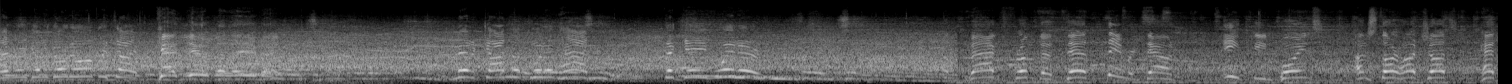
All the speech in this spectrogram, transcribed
And we're gonna go to overtime. Can you believe it? Mercado could have had the game winner. Back from the dead, they were down 18 points. Ang Star Hotshots had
